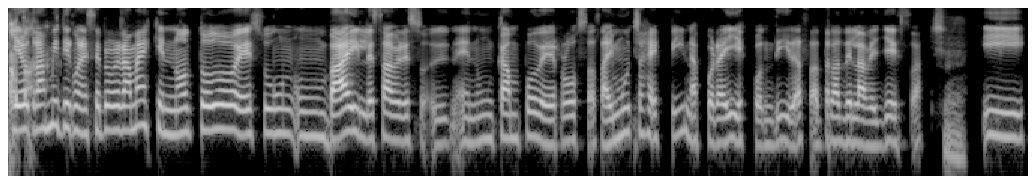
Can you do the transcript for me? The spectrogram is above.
quiero transmitir con este programa es que no todo es un, un, baile, ¿sabes? En un campo de rosas. Hay muchas espinas por ahí escondidas atrás de la belleza. Sí. Y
